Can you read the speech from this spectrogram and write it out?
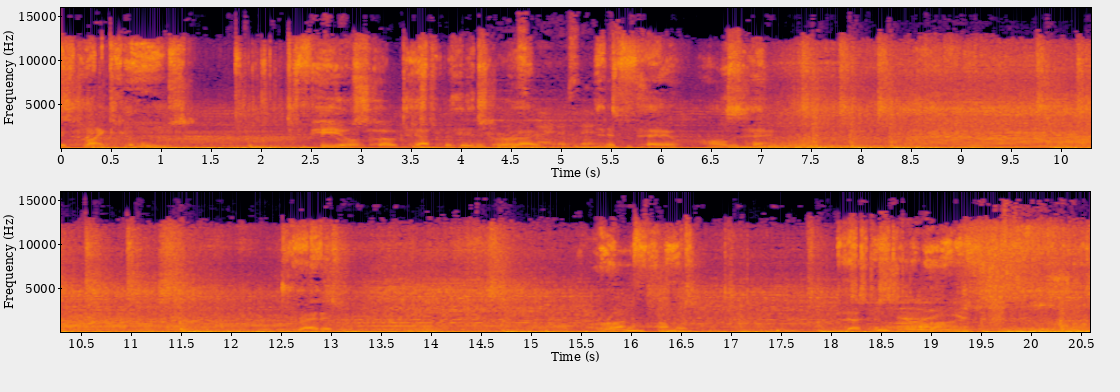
It's like to lose. Feel so desperately that you're right, and that you fail all the time. Dread it. Run from it. Destiny still arrives.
